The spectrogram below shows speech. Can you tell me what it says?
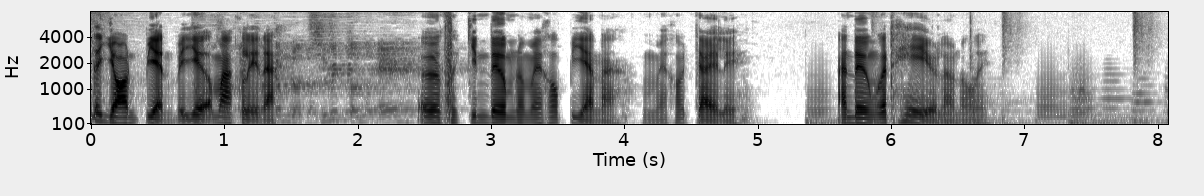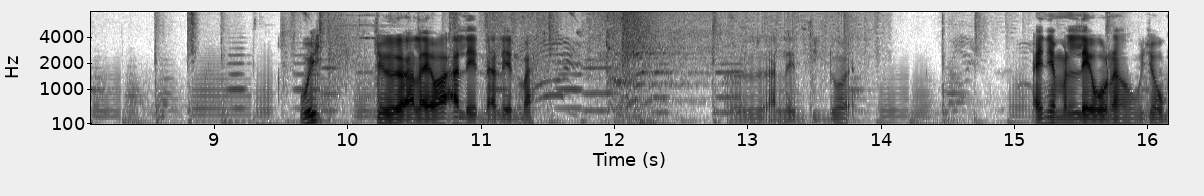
แต่ยอนเปลี่ยนไปเยอะมากเลยนะ เออ สกินเดิมทำไมเขาเปลี่ยนอะผมไม่เข้าใจเลย อันเดิมก็เท่อยู่แล้วนะเว้ยอุ้ยเจออะไรวะอาเลนอาเลนปะเอออาเลนจริงด้วยไอเนี่ยมันเร็วนะคุณผู้ชม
